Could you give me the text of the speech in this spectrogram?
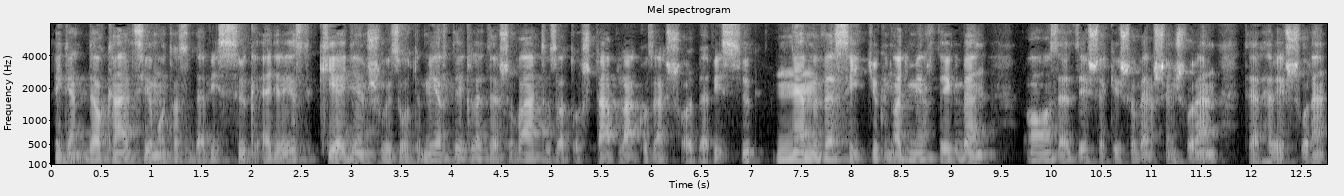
Igen, de a kálciumot azt bevisszük egyrészt, kiegyensúlyozott, mértékletes, változatos táplálkozással bevisszük, nem veszítjük nagy mértékben az edzések és a verseny során, terhelés során,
